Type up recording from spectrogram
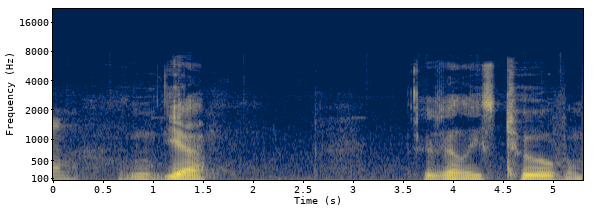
Or yeah. There's at least two of them.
